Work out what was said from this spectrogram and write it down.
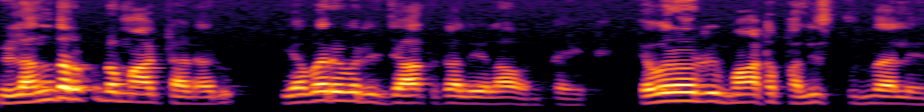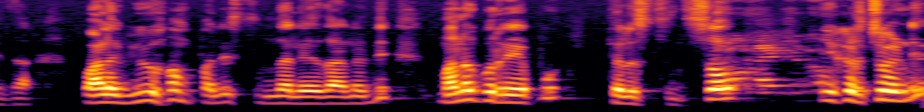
వీళ్ళందరూ కూడా మాట్లాడారు. ఎవరెవరి జాతకాలు ఎలా ఉంటాయి? ఎవరెవరి మాట ఫలిస్తుందా లేదా వాళ్ళ వ్యూహం ఫలిస్తుందా లేదా అనేది మనకు రేపు తెలుస్తుంది. సో ఇక్కడ చూడండి.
